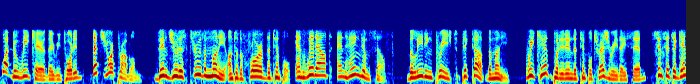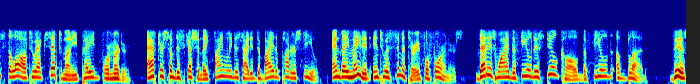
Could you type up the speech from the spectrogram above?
What do we care? They retorted. That's your problem. Then Judas threw the money onto the floor of the temple and went out and hanged himself. The leading priests picked up the money. We can't put it in the temple treasury, they said, since it's against the law to accept money paid for murder. After some discussion, they finally decided to buy the potter's field, and they made it into a cemetery for foreigners. That is why the field is still called the Field of Blood. This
